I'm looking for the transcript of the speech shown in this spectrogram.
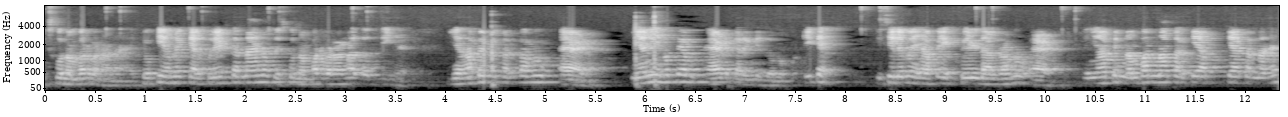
इसको नंबर बनाना है। क्योंकि हमें कैलकुलेट करना है ना तो इसको नंबर बनाना ज़रूरी है। यहाँ पे मैं करता हूँ ऐड यानी यहाँ पे हम ऐड करेंगे दोनों को, ठीक है? इसीलिए मैं यहाँ पे एक फ़ील्ड डाल रहा हूँ ऐड तो यहाँ पे नंबर ना करके आपको क्या करना है,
